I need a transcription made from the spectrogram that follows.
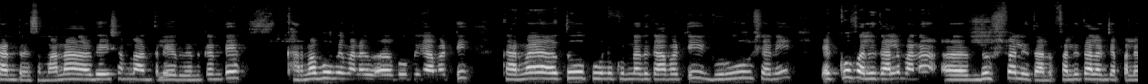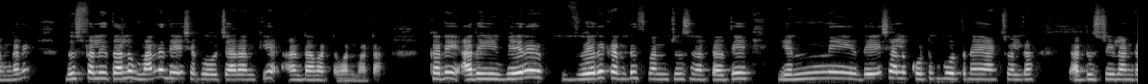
కంట్రీస్ మన దేశంలో అంత లేదు. ఎందుకంటే కర్మభూమి మన భూమి కాబట్టి కర్మతో పూనుకున్నది కాబట్టి గురువు శని ఎక్కువ ఫలితాలు మన దుష్ఫలితాలు. ఫలితాలు అని చెప్పలేము కానీ దుష్ఫలితాలు మన దేశ గోచారానికి అంటామట్టం అనమాట కానీ అది వేరే వేరే కంట్రీస్ మనం చూసినట్టయితే ఎన్ని దేశాలు కొట్టుకుపోతున్నాయి యాక్చువల్గా అటు శ్రీలంక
